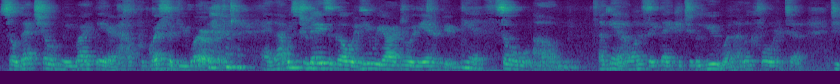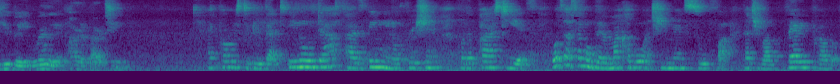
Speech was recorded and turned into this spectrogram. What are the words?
So that showed me right there how progressive you were. And, and that was two days ago, and here we are doing the interview. Yes. So, um, again, I want to say thank you to you, and I look forward to, to you being really a part of our team. I promise to do that. You know, DAF has been in operation for the past years. What are some of the remarkable achievements so far that you are very proud of?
